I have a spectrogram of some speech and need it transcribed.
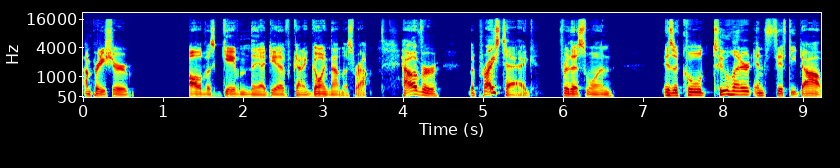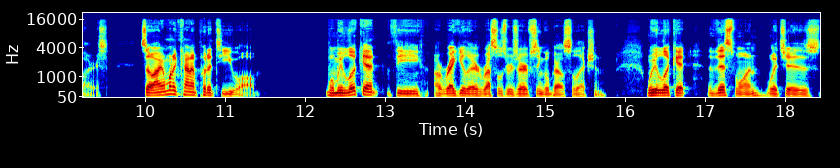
I'm pretty sure all of us gave them the idea of kind of going down this route. However, the price tag for this one is a cool $250. So I want to kind of put it to you all. When we look at the a regular Russell's Reserve single barrel selection, we look at this one, which is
